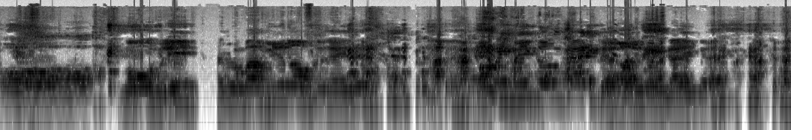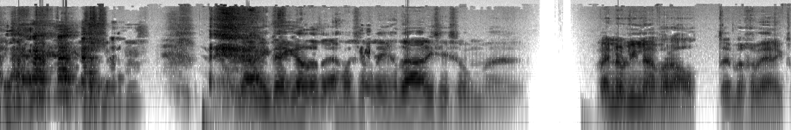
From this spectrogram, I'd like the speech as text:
Oh, Mol, Brie, heb je op baan 4,5 gereden? Oh, ik moet komen kijken. Oh, ik kijken. Ja, ik denk dat het echt wel zo legendarisch is om uh, bij Nolina vooral te hebben gewerkt.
